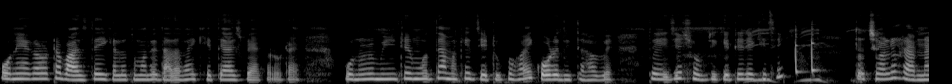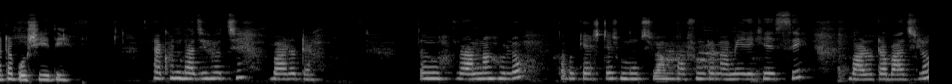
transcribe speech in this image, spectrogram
পৌনে এগারোটা বাজতেই গেল। তোমাদের দাদাভাই খেতে আসবে এগারোটায়। পনেরো মিনিটের মধ্যে আমাকে যেটুকু হয় করে দিতে হবে। তো এই যে সবজি কেটে রেখেছি। তো চলো রান্নাটা বসিয়ে দিই। এখন বাজে হচ্ছে বারোটা। তো রান্না হলো, তারপর গ্যাস ট্যাস মুছলাম, বাসনটা নামিয়ে রেখে এসেছি। বারোটা বাজলো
